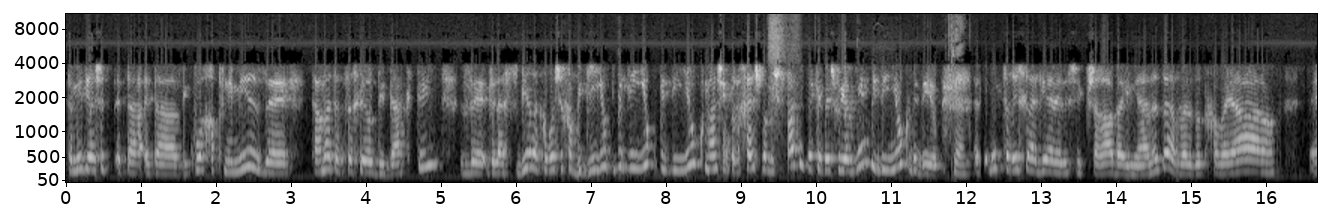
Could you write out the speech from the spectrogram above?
תמיד יש את, את, את הוויכוח הפנימי הזה, כמה אתה צריך להיות דידקטי ו, ולהסביר לקורא שלך בדיוק, בדיוק, בדיוק מה שהתרחש במשפט הזה, כדי שהוא יבין בדיוק, בדיוק. כן. אז תמיד צריך להגיע לאיזושהי פשרה בעניין הזה, אבל זאת חוויה... אה,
